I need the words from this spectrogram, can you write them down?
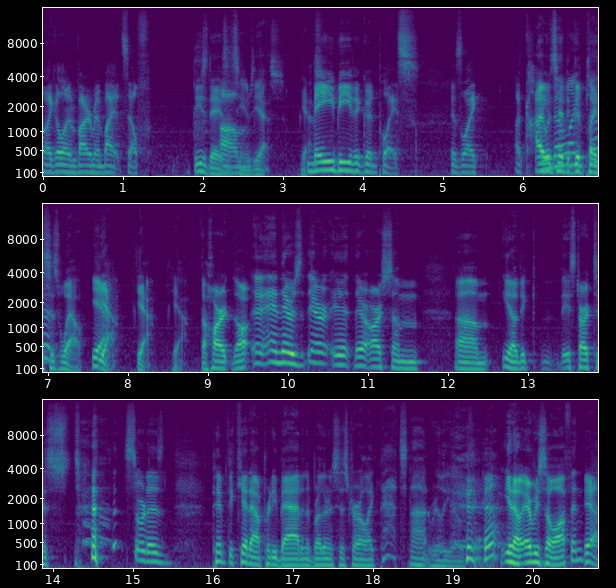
like a little environment by itself. these days um, it seems yes. Yes. Maybe the Good Place is like a kind I would say the like good place that. as well. Yeah, yeah. The heart, the, and there's there there are some, um, you know, they, they start to sort of pimp the kid out pretty bad, and the brother and sister are like, that's not really okay, you know, every so often. Yeah.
